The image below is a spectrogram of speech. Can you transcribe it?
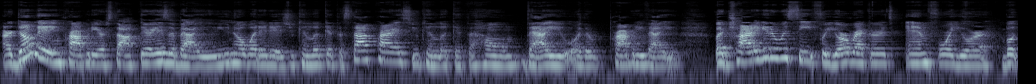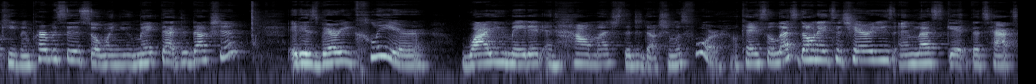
are donating property or stock, there is a value. You know what it is. You can look at the stock price, you can look at the home value or the property value. But try to get a receipt for your records and for your bookkeeping purposes. So when you make that deduction, it is very clear why you made it, and how much the deduction was for. Okay, so let's donate to charities and let's get the tax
